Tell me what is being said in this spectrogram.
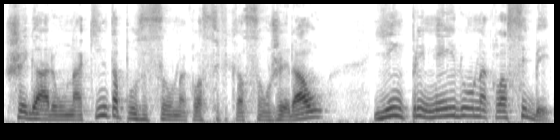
chegaram na quinta posição na classificação geral e em primeiro na classe B.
